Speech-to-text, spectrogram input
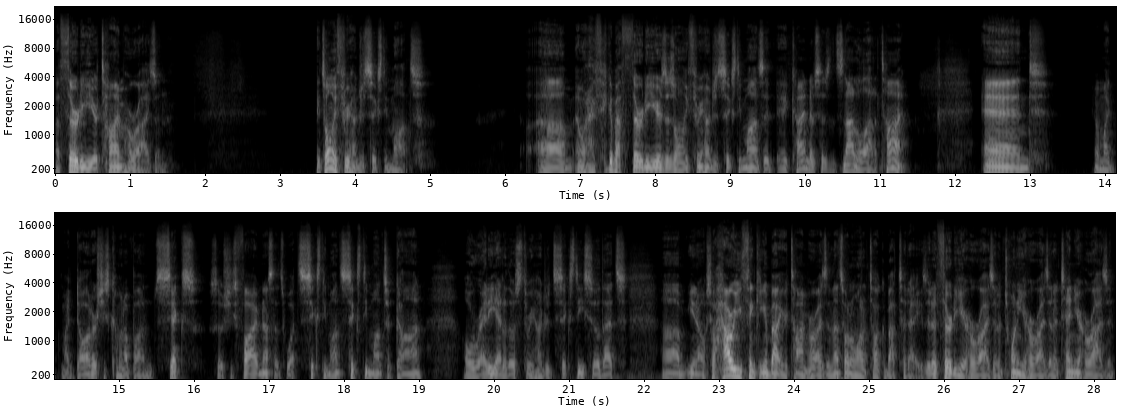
a 30 year time horizon it's only 360 months. Um, and when i think about 30 years as only 360 months it, it kind of says it's not a lot of time. And you know my, my daughter she's coming up on six so she's five now so that's what 60 months 60 months are gone already out of those 360. So that's, um, you know, so how are you thinking about your time horizon? That's what I want to talk about today. Is it a 30 year horizon, a 20 year horizon, a 10 year horizon?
